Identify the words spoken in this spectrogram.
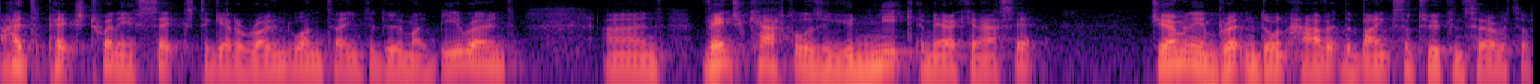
I had to pitch 26 to get around one time to do my B round. And venture capital is a unique American asset. Germany and Britain don't have it. The banks are too conservative.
